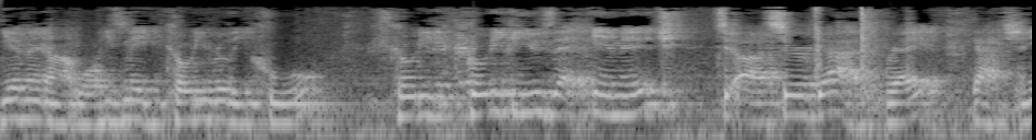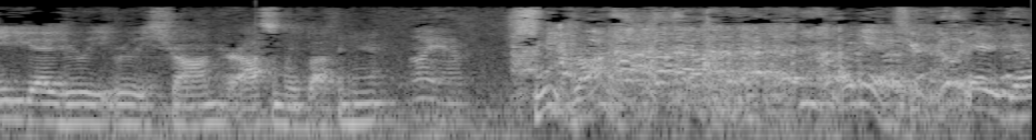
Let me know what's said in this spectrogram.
given, uh, well, He's made Cody really cool. Cody, Cody can use that image to uh, serve God, right? Gosh, any of you guys really, really strong or awesomely buff in here? I am. Sweet, Ron. okay, there you go.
